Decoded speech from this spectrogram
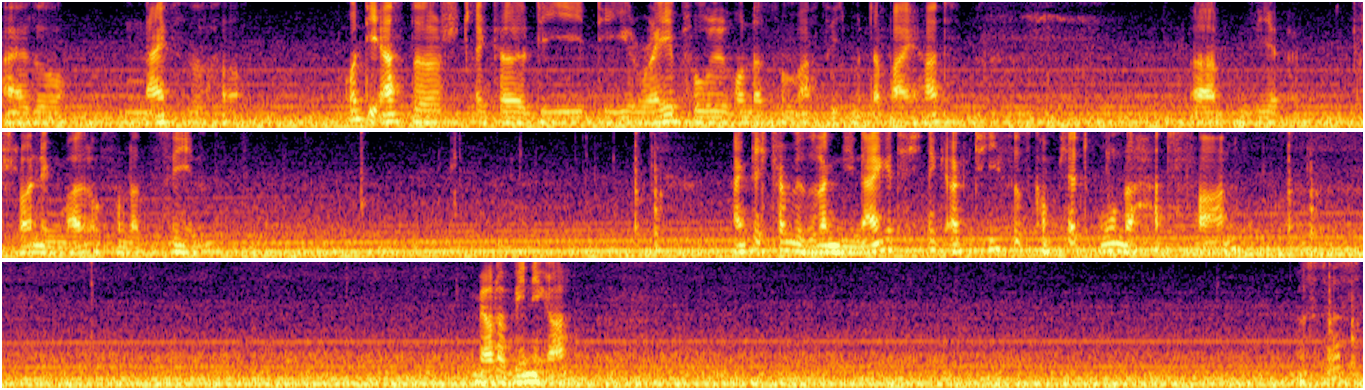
Also, nice Sache. Und die erste Strecke, die die Raypool 185 mit dabei hat. Äh, wir beschleunigen mal auf 110. Eigentlich können wir, solange die Neigetechnik aktiv ist, komplett ohne HUD fahren. Mehr oder weniger. Was ist das?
